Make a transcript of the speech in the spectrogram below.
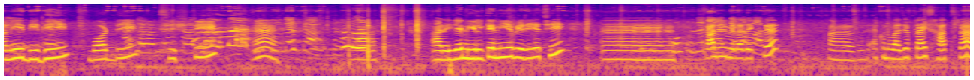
আমি, দিদি, বড়দি, সৃষ্টি হ্যাঁ। আর- এই যে নীলকে নিয়ে বেরিয়েছি কালীর মেলা দেখতে। আর এখন বাজে প্রায় সাতটা।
